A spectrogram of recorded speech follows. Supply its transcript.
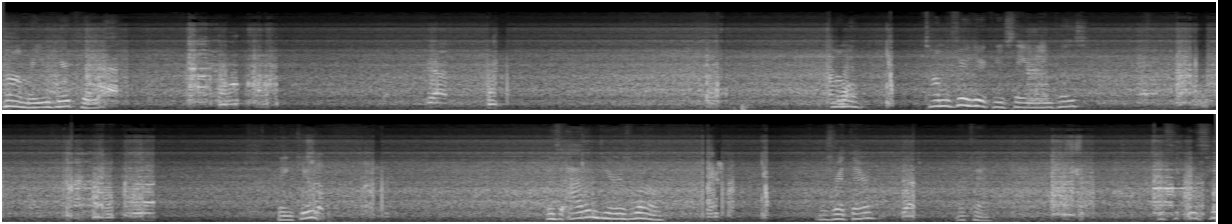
Tom, are you here, please? Yeah. Tom, if, Tom, if you're here, can you say your name, please? Thank you. Is Adam here as well? He's right there? Yeah. Okay. Is, is he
